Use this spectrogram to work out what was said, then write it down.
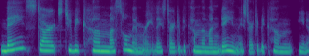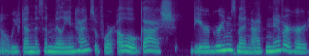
they start to become muscle memory. They start to become the mundane. They start to become, you know, we've done this a million times before. Oh gosh, dear groomsmen, I've never heard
